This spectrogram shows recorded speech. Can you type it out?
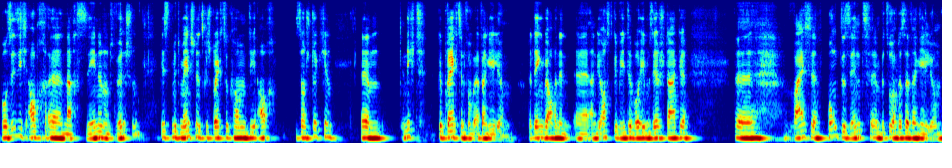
wo Sie sich auch äh, nach sehnen und wünschen, ist mit Menschen ins Gespräch zu kommen, die auch so ein Stückchen ähm, nicht geprägt sind vom Evangelium. Da denken wir auch an, den, äh, an die Ostgebiete, wo eben sehr starke äh, weiße Punkte sind in Bezug auf das Evangelium.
